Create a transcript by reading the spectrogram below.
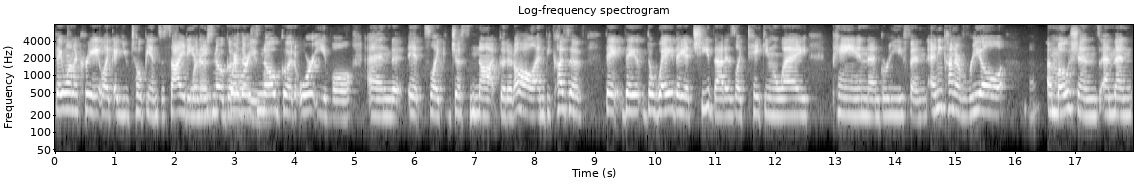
they want to create like a utopian society Where and there's no good where or there's evil. no good or evil, and it's like just not good at all. And because of they they the way they achieve that is like taking away pain and grief and any kind of real emotions and then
